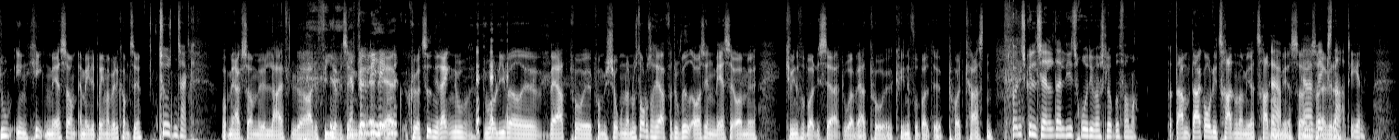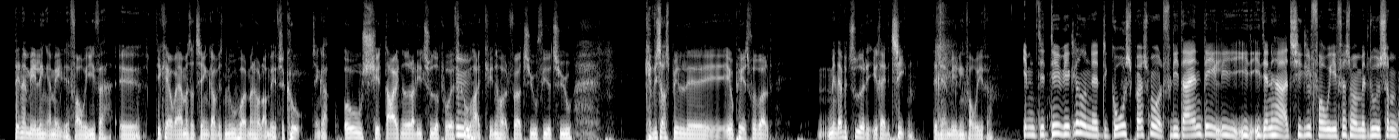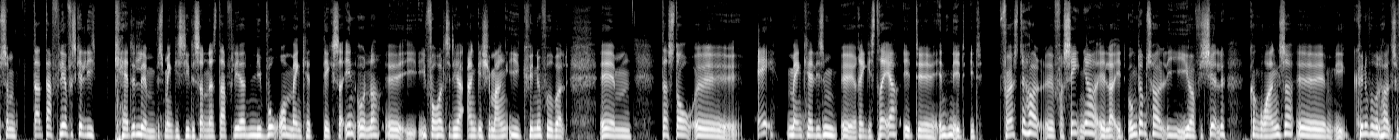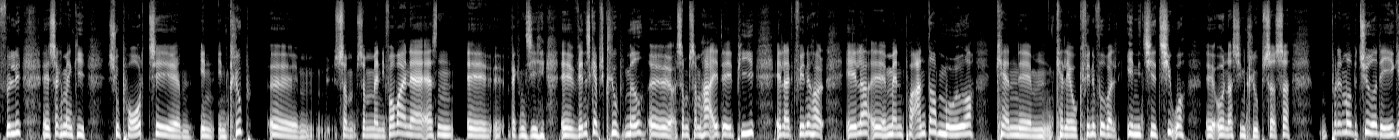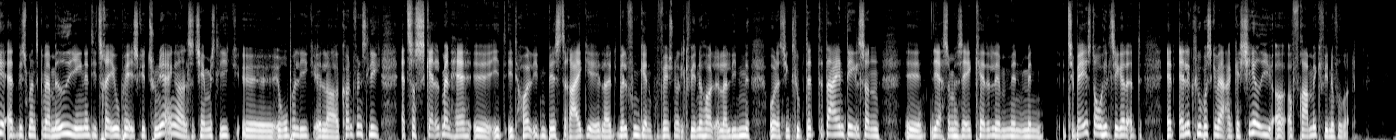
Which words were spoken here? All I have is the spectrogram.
du en hel masse om. Amalie Bremer, velkommen til. Tusind tak. Opmærksom øh, live-lytter af Radio 4 vil tænke, at det er, kører tiden i ring nu. Du har jo lige været øh, vært på, øh, på missionen, og nu står du så her, for du ved også en masse om øh, kvindefodbold, især du har været på øh, kvindefodbold-podcasten. Øh, Undskyld til alle, der lige troede, de var sluppet for mig. Der, der, der går lige 13 minutter mere, 13 ja, mere, så, jeg er så er vi snart der. igen den her melding, Amalie, fra UEFA, øh, det kan jo være, at man så tænker, hvis nu hold, man holder med FCK, tænker, oh shit, der er ikke noget, der lige tyder på, at FCK mm. har et kvindehold før 2024. Kan vi så spille øh, europæisk fodbold? Men hvad betyder det i realiteten, den her melding fra UEFA? Jamen, det, det er i virkeligheden øh, det gode spørgsmål, fordi der er en del i, i, i den her artikel fra UEFA, som er meldt ud, som, som der, der er flere forskellige kattelem, hvis man kan sige det sådan. Altså, der er flere niveauer, man kan dække sig ind under øh, i, i forhold til det her engagement i kvindefodbold. Øhm, der står øh, A, man kan ligesom øh, registrere et øh, enten et, et første hold øh, fra senior eller et ungdomshold i, i officielle konkurrencer øh, i kvindefodboldhold selvfølgelig. Øh, så kan man give support til øh, en, en klub, øh, som, som man i forvejen er, er sådan, Øh, øh, hvad kan man sige, øh, venskabsklub med, øh, som, som har et, et pige- eller et kvindehold, eller øh, man på andre måder kan, øh, kan lave kvindefodbold-initiativer øh, under sin klub. Så, så på den måde betyder det ikke, at hvis man skal være med i en af de tre europæiske turneringer, altså Champions League, øh, Europa League eller Conference League, at så skal man have øh, et, et hold i den bedste række, eller et velfungerende professionelt kvindehold eller lignende under sin klub. Der, der er en del sådan, øh, ja, som jeg sagde, kattelem, men, men tilbage står helt sikkert, at, at alle klubber skal være engageret i at, at fremme kvindefodbold.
